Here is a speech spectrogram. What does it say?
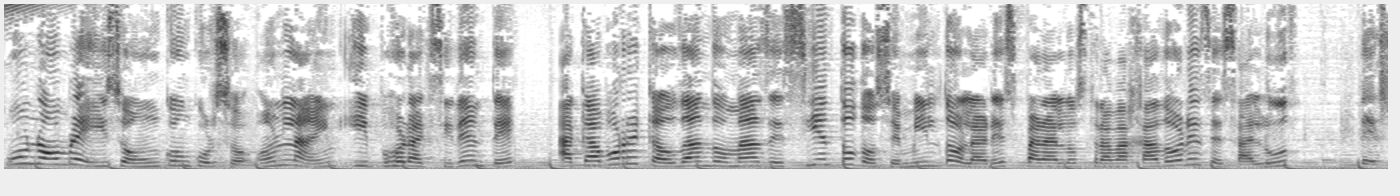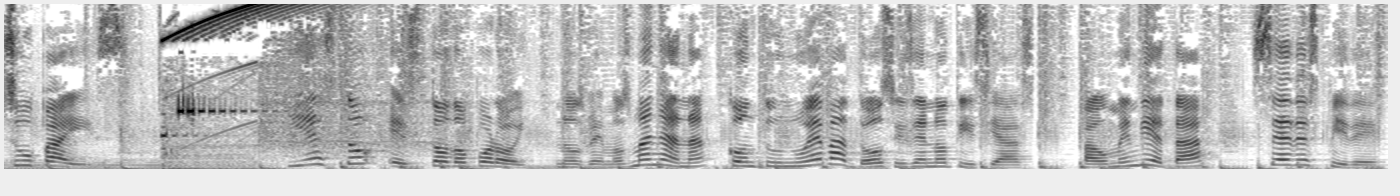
Un hombre hizo un concurso online y por accidente acabó recaudando más de 112 mil dólares para los trabajadores de salud de su país. Y esto es todo por hoy. Nos vemos mañana con tu nueva dosis de noticias. Pau Mendieta se despide.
